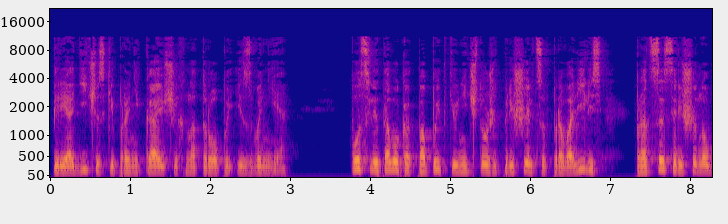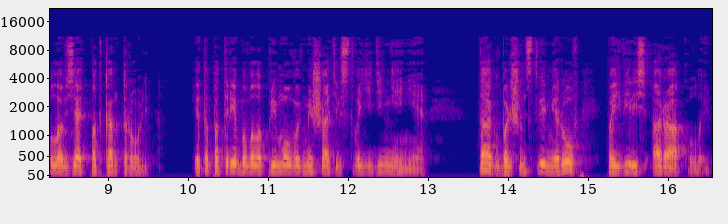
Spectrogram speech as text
периодически проникающих на тропы извне. После того, как попытки уничтожить пришельцев провалились, процесс решено было взять под контроль. Это потребовало прямого вмешательства единения. Так в большинстве миров появились оракулы.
